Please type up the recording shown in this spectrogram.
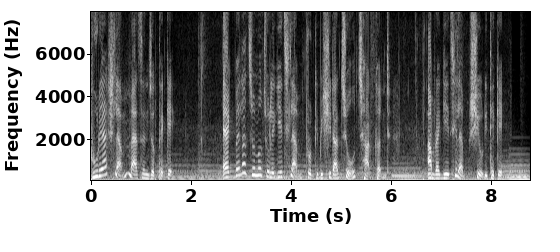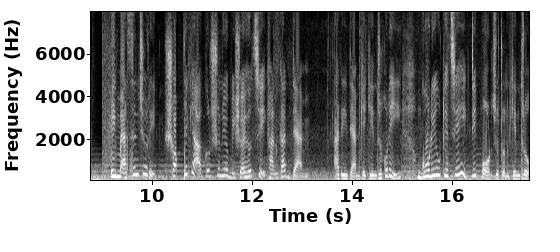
ঘুরে আসলাম ম্যাসেঞ্জর থেকে। একবেলার জন্য চলে গিয়েছিলাম প্রতিবেশী রাজ্য ঝাড়খণ্ড। আমরা গিয়েছিলাম শিউরি থেকে। এই ম্যাসেঞ্জরে সব থেকে আকর্ষণীয় বিষয় হচ্ছে এখানকার ড্যাম। আর এই ড্যামকে কেন্দ্র করেই গড়ে উঠেছে একটি পর্যটন কেন্দ্র।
